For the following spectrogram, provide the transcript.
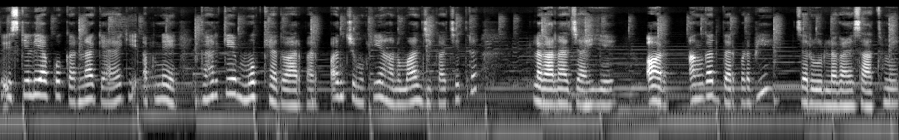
तो इसके लिए आपको करना क्या है कि अपने घर के मुख्य द्वार पर पंचमुखी हनुमान जी का चित्र लगाना चाहिए, और अंगद दर्पण भी ज़रूर लगाएँ साथ में।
